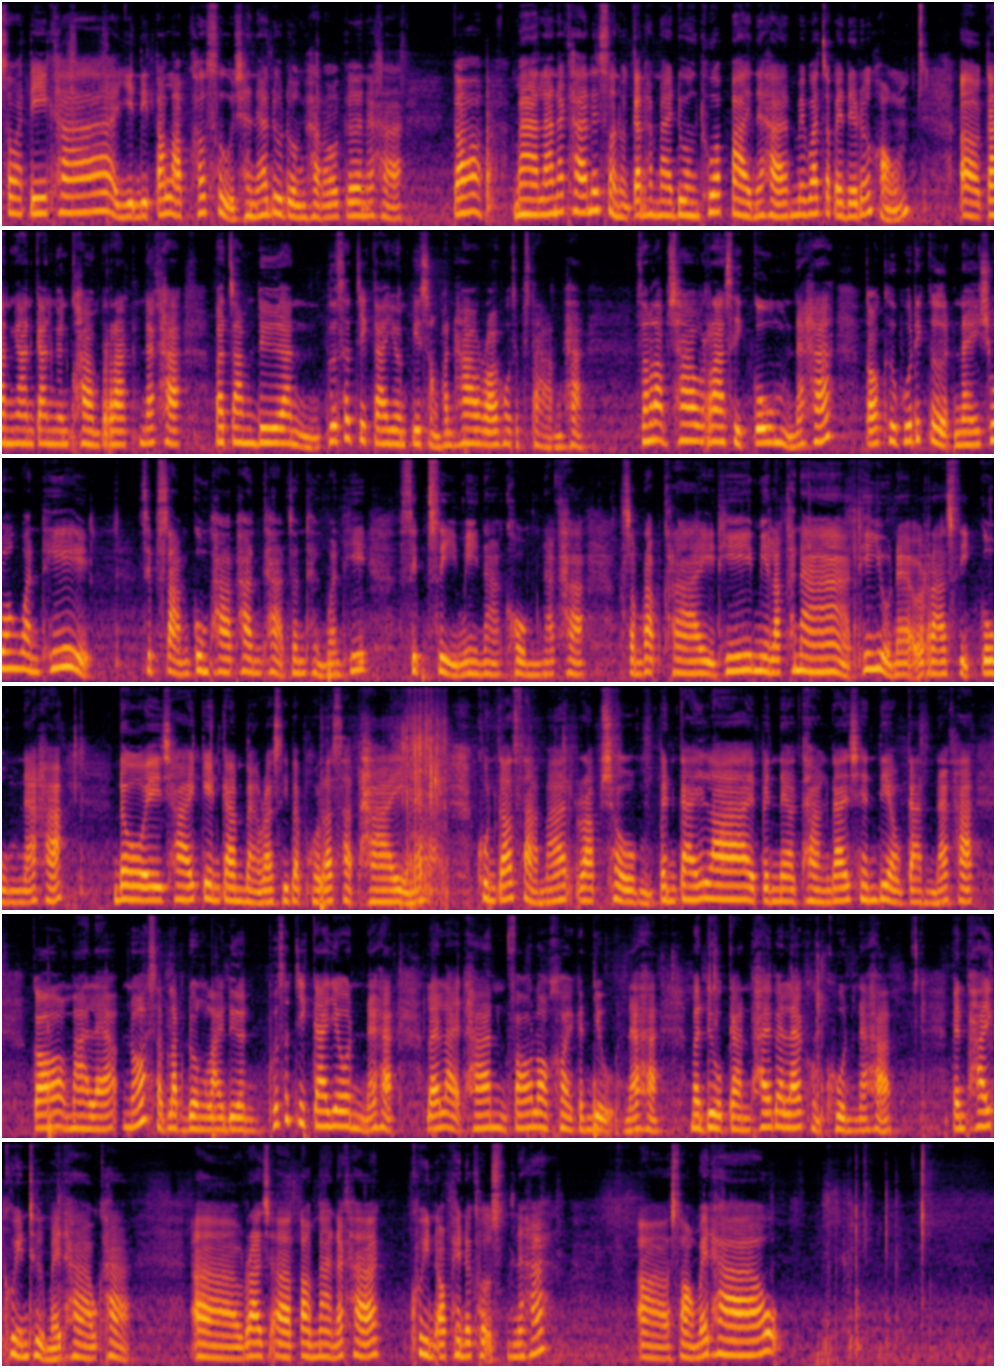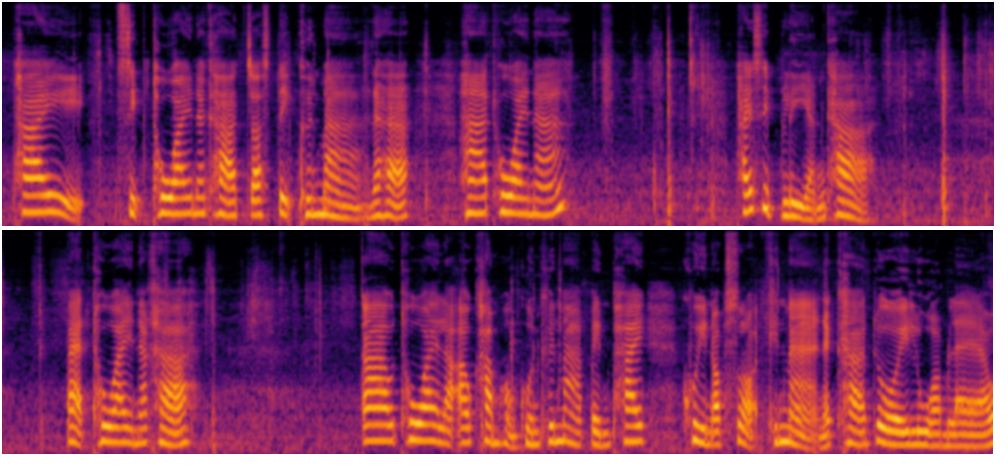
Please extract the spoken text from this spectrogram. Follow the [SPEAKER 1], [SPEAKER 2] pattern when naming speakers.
[SPEAKER 1] สวัสดีค่ะ ยินดีต้อนรับเข้าสู่ช anel ดูดวงทาโร่เกอร์นะคะ ก็มาแล้วนะคะในส่วนของการทำนายดวงทั่วไปนะคะ ไม่ว่าจะเป็นในเรื่องของออการงานการเงินความรักนะคะ ประจำเดือนพฤศจิกายนปี 2563 ค่ะสำหรับชาวราศีกุมนะคะ ก็คือผู้ที่เกิดในช่วงวันที่ 13 กุมภาพันธ์ค่ะ จนถึงวันที่ 14 มีนาคมนะคะสำหรับใครที่มีลัคนาที่อยู่ในราศีกุมนะคะ โดยใช้เกณฑ์การแบ่งราศีแบบโหราศาสตร์ไทยนะคะ คุณก็สามารถรับชมเป็นไกด์ไลน์เป็นแนวทางได้เช่นเดียวกันนะคะก็มาแล้วเนาะสำหรับดวงรายเดือนพฤศจิกายนนะคะ หลายๆ ท่านเฝ้ารอคอยกันอยู่นะคะ มาดูกันไพ่ใบแรกของคุณนะคะ เป็นไพ่ควีนถือไม้เท้าค่ะ ราชาต่อมานะคะ Queen of Pentacles นะคะอ่าสองไม้เท้า ไพ่สิบถ้วยนะคะ justice ขึ้นมานะคะห้าถ้วยนะ ไพ่สิบเหรียญค่ะแปดถ้วยนะคะเก้าถ้วยแล้วเอาคำของคุณขึ้นมาเป็นไพ่ Queen of Swords ขึ้นมานะคะ โดยรวมแล้ว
